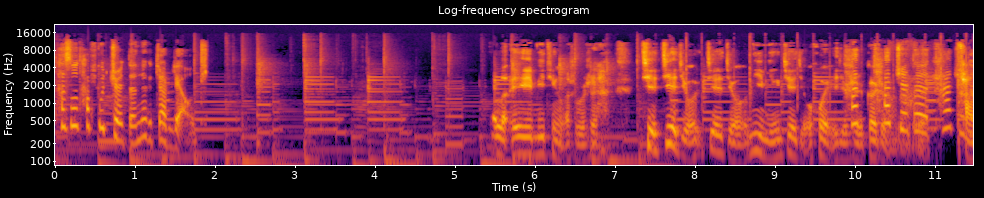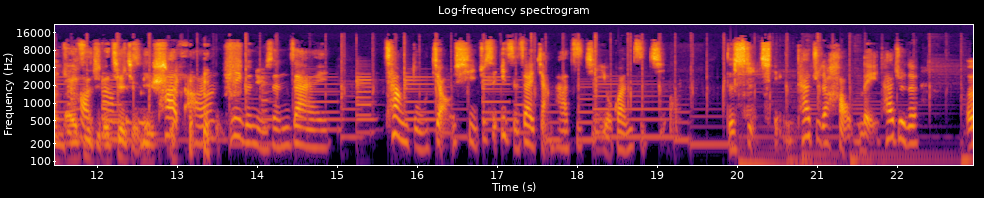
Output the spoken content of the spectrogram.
他说他不觉得那个叫聊天。到了 A A meeting 了，是不是？戒戒酒戒酒匿名戒酒会，就是各种他觉得他坦白自己的戒酒历史。他好像那个女生在唱独角戏，就是一直在讲他自己有关自己的事情。他觉得好累，他觉得呃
